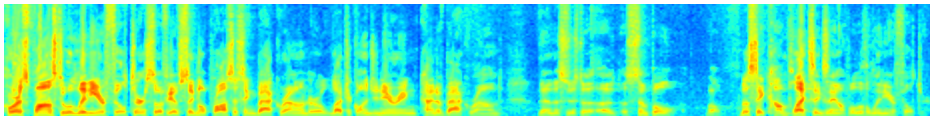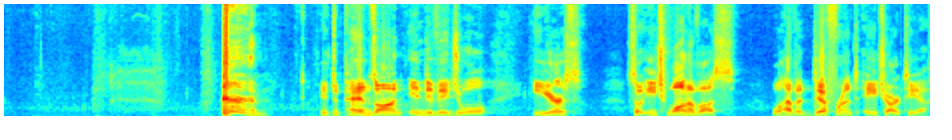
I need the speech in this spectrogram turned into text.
corresponds to a linear filter. So, if you have signal processing background or electrical engineering kind of background then this is just a, a, a simple well let's say complex example of a linear filter. it depends on individual ears. So, each one of us will have a different HRTF.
